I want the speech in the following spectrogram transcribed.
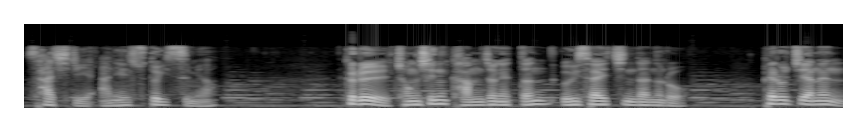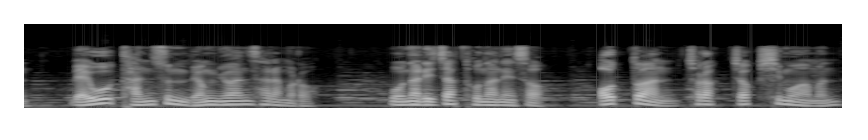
사실이 아닐 수도 있으며 그를 정신 감정했던 의사의 진단으로 페루지아는 매우 단순 명료한 사람으로 모나리자 도난에서 어떠한 철학적 심오함은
